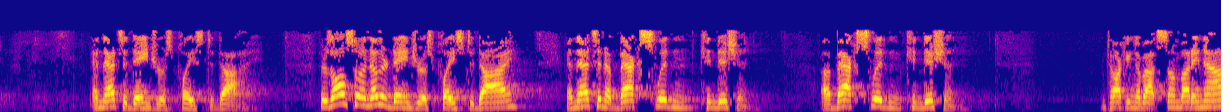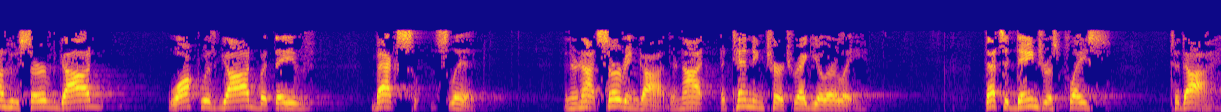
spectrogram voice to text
and that's a dangerous place to die. There's also another dangerous place to die, and that's in a backslidden condition. A backslidden condition. I'm talking about somebody now who served God walked with God, but they've backslid. And they're not serving God. They're not attending church regularly. That's a dangerous place to die.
